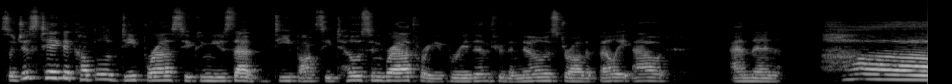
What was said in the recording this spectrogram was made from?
So just take a couple of deep breaths. You can use that deep oxytocin breath where you breathe in through the nose, draw the belly out, and then ha,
